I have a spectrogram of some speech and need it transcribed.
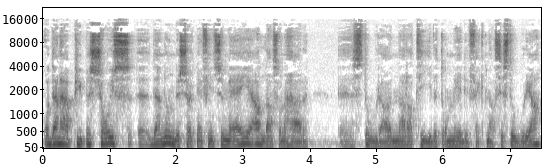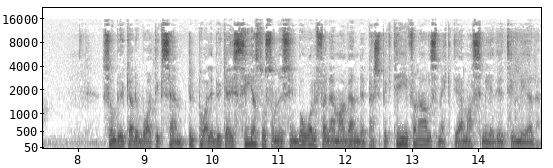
och den här People's Choice, eh, den undersökningen finns ju med i alla sådana här eh, stora narrativet om medieeffekternas historia som brukar då vara ett exempel på, eller brukar ses då som en symbol för när man vänder perspektiv från allsmäktiga massmedier till mer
